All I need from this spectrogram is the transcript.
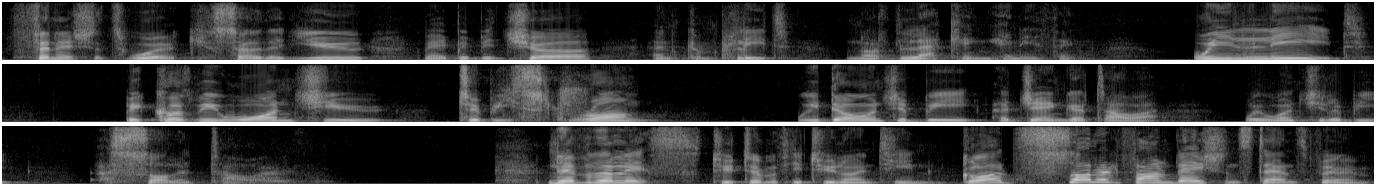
finish its work so that you may be mature and complete, not lacking anything. We lead because we want you to be strong. We don't want you to be a Jenga tower. We want you to be a solid tower. Nevertheless, 2 Timothy 2:19, God's solid foundation stands firm,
